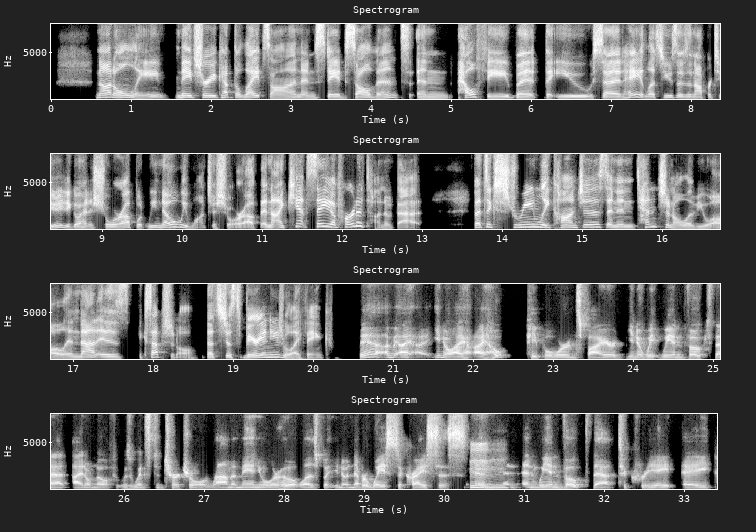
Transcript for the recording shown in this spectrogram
not only made sure you kept the lights on and stayed solvent and healthy, but that you said, hey, let's use it as an opportunity to go ahead and shore up what we know we want to shore up. And I can't say I've heard a ton of that. That's extremely conscious and intentional of you all. And that is exceptional. That's just very unusual, I think. Yeah. I mean, I, you know, I, I hope people were inspired. You know, we we invoked that. I don't know if it was Winston Churchill or Rahm Emanuel or who it was, but you know, never wastes a crisis, mm-hmm. and, and and we invoked that to create a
